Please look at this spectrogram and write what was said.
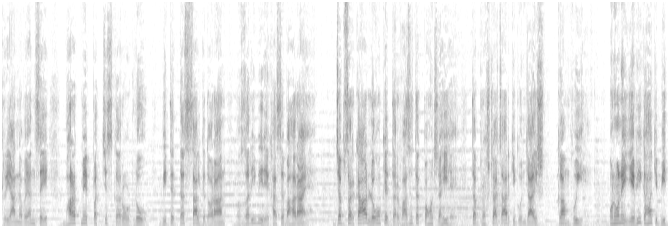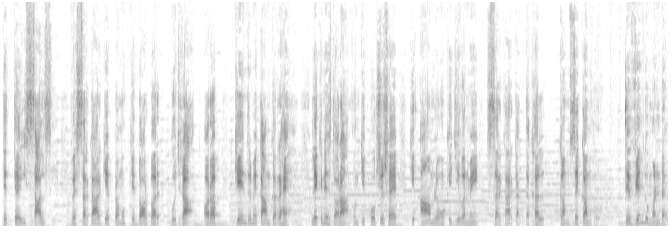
क्रियान्वयन से भारत में 25 करोड़ लोग बीते 10 साल के दौरान गरीबी रेखा से बाहर आए हैं। जब सरकार लोगों के दरवाजे तक पहुँच रही है, तब भ्रष्टाचार की गुंजाइश कम हुई है। उन्होंने ये भी कहा कि बीते 23 साल से वे सरकार के प्रमुख के तौर पर गुजरात और अब केंद्र में काम कर रहे हैं, लेकिन इस दौरान उनकी कोशिश है कि आम लोगों के जीवन में सरकार का दखल कम से कम हो। दिव्येंदु मंडल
